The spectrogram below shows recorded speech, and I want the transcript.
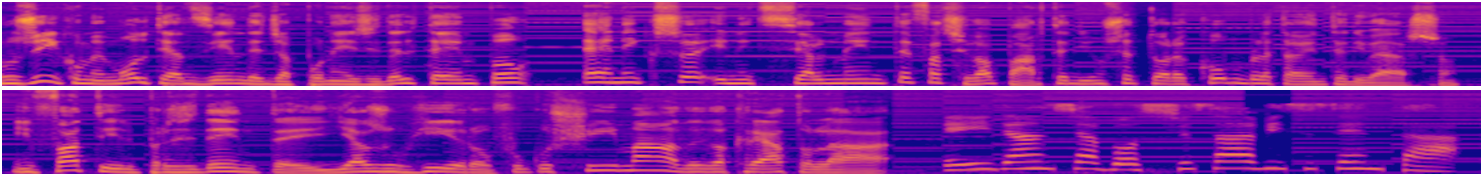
Così come molte aziende giapponesi del tempo, Enix inizialmente faceva parte di un settore completamente diverso. Infatti il presidente Yasuhiro Fukushima aveva creato la Eidansha Bosch Service Center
